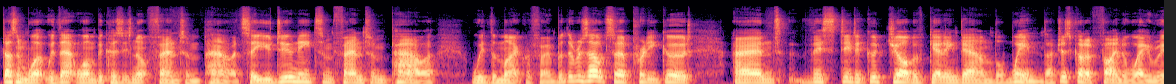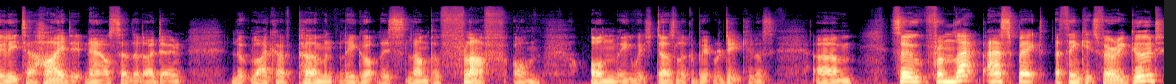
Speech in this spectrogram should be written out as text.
doesn't work with that one because it's not phantom powered. So you do need some phantom power with the microphone, but the results are pretty good and this did a good job of getting down the wind. I've just got to find a way really to hide it now so that I don't look like I've permanently got this lump of fluff on on me, which does look a bit ridiculous. Um, so from that aspect, I think it's very good.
